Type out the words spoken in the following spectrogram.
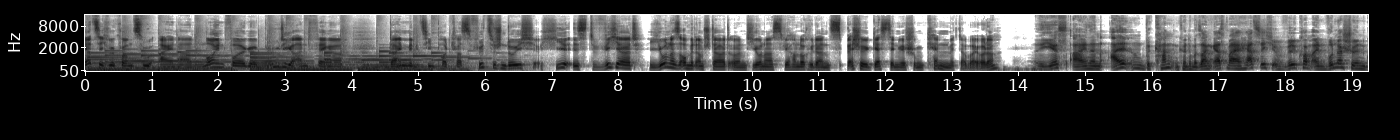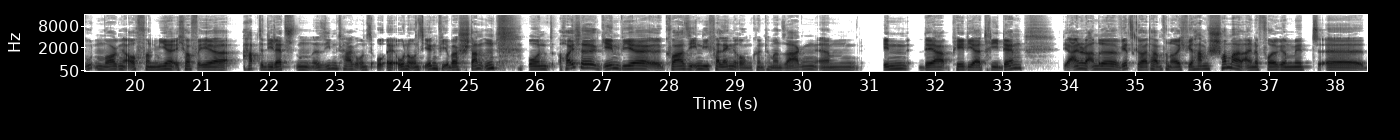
Herzlich willkommen zu einer neuen Folge Blutige Anfänger, deinem Medizin-Podcast für zwischendurch. Hier ist Wichert, Jonas ist auch mit am Start und Jonas, wir haben doch wieder einen Special Guest, den wir schon kennen, mit dabei, oder? Yes, einen alten Bekannten könnte man sagen. Erstmal herzlich willkommen, einen wunderschönen guten Morgen auch von mir. Ich hoffe, ihr habt die letzten sieben Tage uns, äh, ohne uns irgendwie überstanden. Und heute gehen wir quasi in die Verlängerung, könnte man sagen, ähm, in der Pädiatrie. Denn die ein oder andere wird es gehört haben von euch. Wir haben schon mal eine Folge mit äh,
